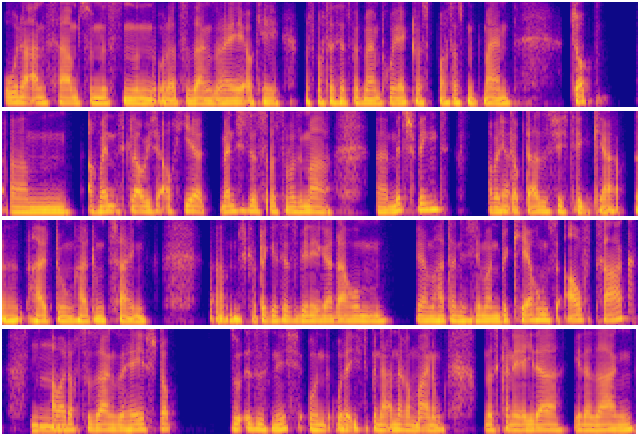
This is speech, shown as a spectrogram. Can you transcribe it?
ohne Angst haben zu müssen oder zu sagen so, hey, okay, was macht das jetzt mit meinem Projekt, was macht das mit meinem Job? Ähm, auch wenn es, glaube ich, auch hier menschlich ist, dass sowas immer äh, mitschwingt. Aber ich ja. glaube, da ist es wichtig, ja, äh, Haltung, Haltung zeigen. Ähm, ich glaube, da geht es jetzt weniger darum, ja, man hat da nicht immer einen Bekehrungsauftrag, mhm. aber doch zu sagen, so, hey, stopp, so ist es nicht und oder ich bin eine andere Meinung. Und das kann ja jeder, jeder sagen.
